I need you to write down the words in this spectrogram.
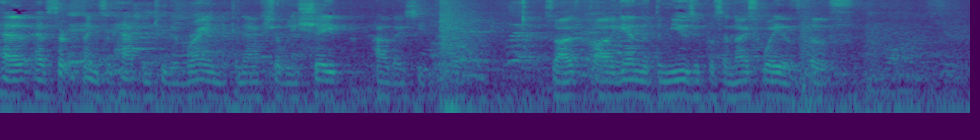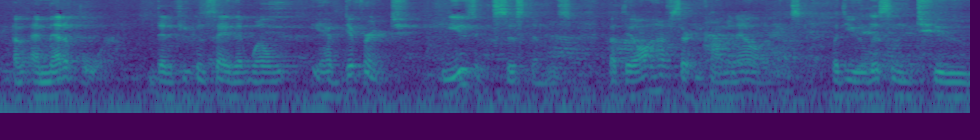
have, have certain things that happen to their brain that can actually shape how they see the world. So I thought again that the music was a nice way of, of a, a metaphor. That if you can say that, well, you have different music systems, but they all have certain commonalities. Whether you listen to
